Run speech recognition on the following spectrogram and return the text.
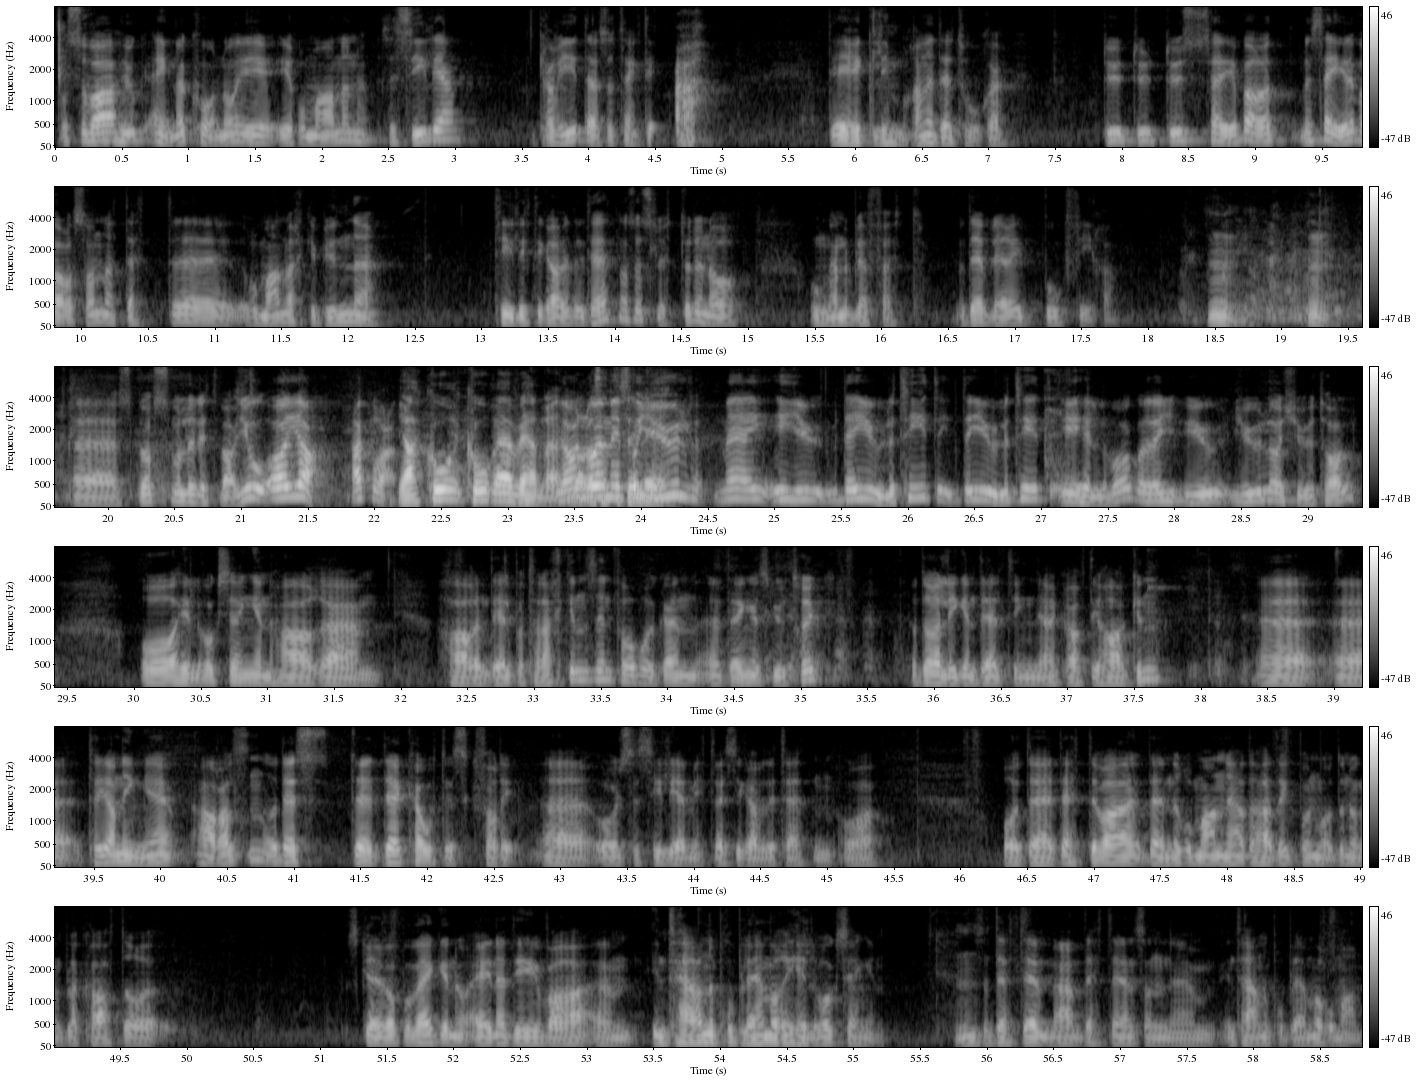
Og så var hun ene kona i, i romanen, Cecilie, gravid. Så tenkte jeg ah, det er glimrende, det, Tore. Du, du, du sier bare, vi sier det bare sånn at dette romanverket begynner tidlig i graviditeten, og så slutter det når ungene blir født. Og det blir i bok fire. Eh, spørsmålet ditt var Jo, å ja, akkurat. Ja, hvor, hvor er vi henne? Ja, Bare nå er vi på i- jul. Vi er i, jul. Det, er juletid, det er juletid i Hillevåg, og det er ju, jula 2012. Og Hillevågsgjengen har, uh, har en del på tallerkenen sin, for å bruke en, et engelsk uttrykk. Og der ligger en del ting nedgravd i hagen. uh, til Jan Inge Haraldsen. Og det, det, det er kaotisk for dem. Og Cecilie er midtveis i graviditeten. Og, og det, dette var, denne romanen her, da hadde jeg på en måte noen plakater skrevet på veggen, og en av de var um, 'interne problemer i Hillevågsgjengen'. Så dette, er- dette er en sånn um, interne problemer-roman.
